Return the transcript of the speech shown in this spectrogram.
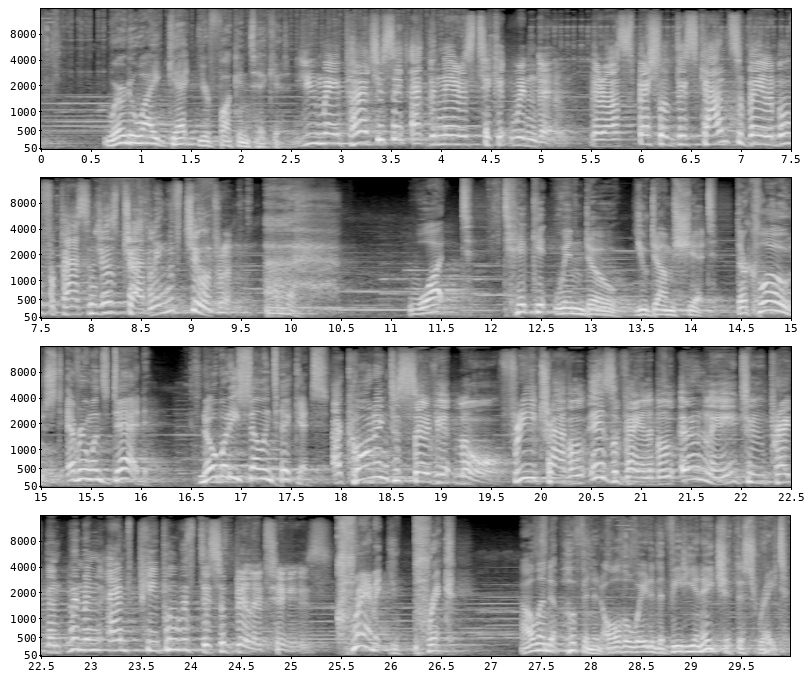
Where do I get your fucking ticket? You may purchase it at the nearest ticket window. There are special discounts available for passengers traveling with children. Uh, what ticket window, you dumb shit? They're closed. Everyone's dead. Nobody's selling tickets. According to Soviet law, free travel is available only to pregnant women and people with disabilities. Cram it, you prick. I'll end up hoofing it all the way to the VDNH at this rate.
